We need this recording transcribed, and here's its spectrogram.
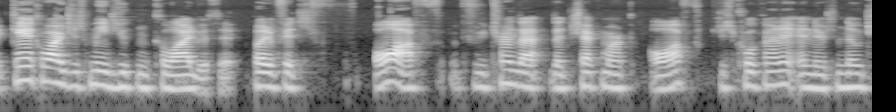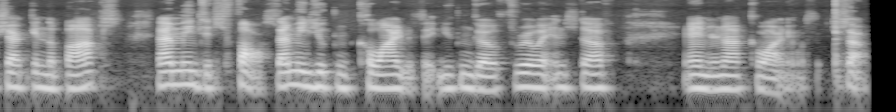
the can collide just means you can collide with it but if it's off if you turn that the check mark off just click on it and there's no check in the box that means it's false that means you can collide with it you can go through it and stuff and you're not colliding with it so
